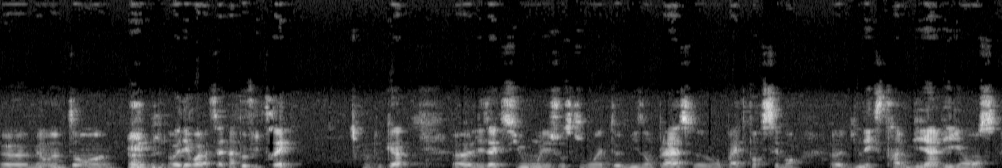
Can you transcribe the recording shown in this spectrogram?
mais en même temps, on va dire voilà, ça va être un peu filtré. En tout cas, les actions, les choses qui vont être mises en place ne vont pas être forcément d'une extrême bienveillance.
